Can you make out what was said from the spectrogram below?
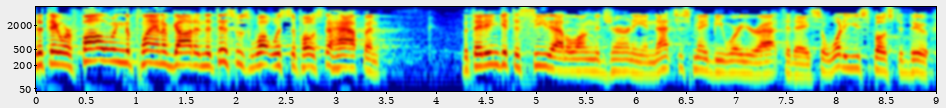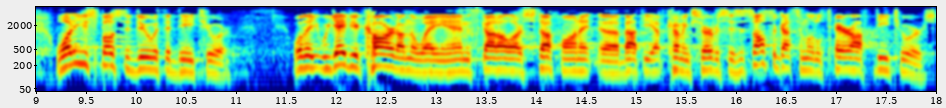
that they were following the plan of God and that this was what was supposed to happen. But they didn't get to see that along the journey, and that just may be where you're at today. So what are you supposed to do? What are you supposed to do with the detour? Well, we gave you a card on the way in. It's got all our stuff on it uh, about the upcoming services. It's also got some little tear-off detours.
